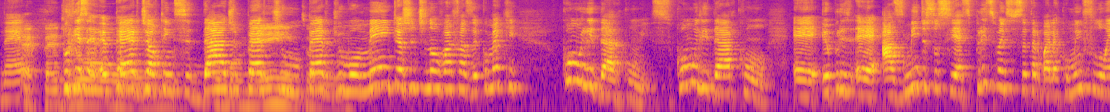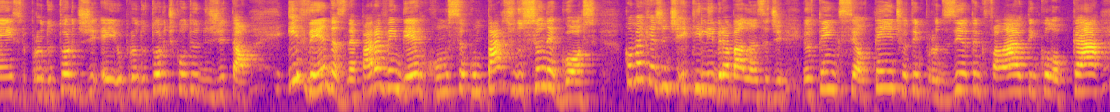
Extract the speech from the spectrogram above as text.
Né? É, perde Porque o, perde a autenticidade, perde, um, perde o momento e a gente não vai fazer. Como é que como lidar com isso? Como lidar com é, eu, é, as mídias sociais, principalmente se você trabalha como influencer, produtor de, o produtor de conteúdo digital e vendas, né, para vender como, seu, como parte do seu negócio. Como é que a gente equilibra a balança de eu tenho que ser autêntico, eu tenho que produzir, eu tenho que falar, eu tenho que colocar,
